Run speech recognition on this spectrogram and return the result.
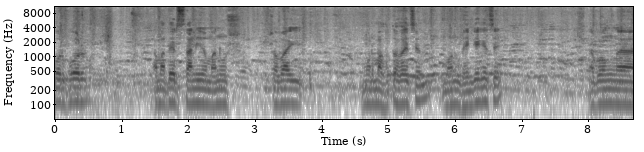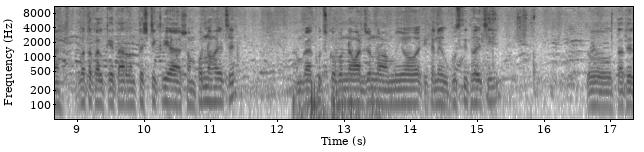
পরপর আমাদের স্থানীয় মানুষ সবাই মর্মাহত হয়েছেন, মন ভেঙে গেছে এবং গতকালকে তার অন্ত্যেষ্টিক্রিয়া সম্পন্ন হয়েছে। আমরা খোঁজখবর নেওয়ার জন্য আমিও এখানে উপস্থিত হয়েছি। তো তাদের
